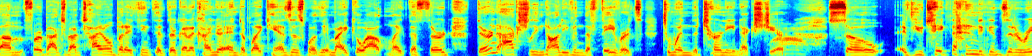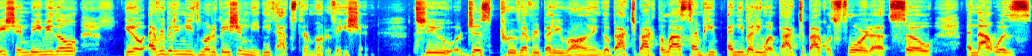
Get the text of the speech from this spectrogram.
um, for a back-to-back title. But i think that they're going to kind of end up like kansas where they might go out in like the third. They're actually not even the favorites to win the tourney next year. Wow. so if you take that into consideration maybe they'll you know everybody needs motivation. Maybe that's their motivation to just prove everybody wrong and go back to back. The last time pe- anybody went back to back was florida. So and that was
